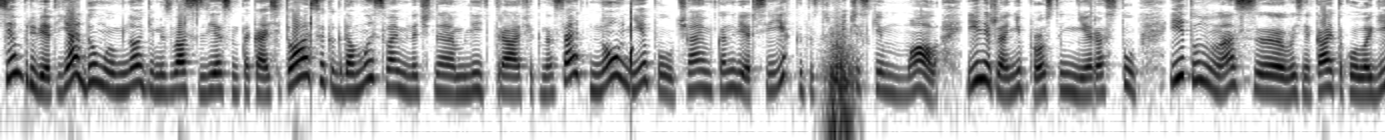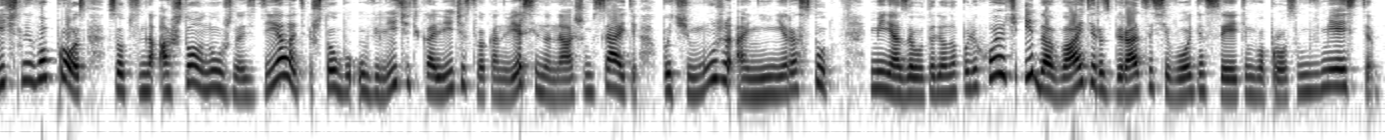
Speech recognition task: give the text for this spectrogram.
Всем привет! Я думаю, многим из вас известна такая ситуация, когда мы с вами начинаем лить трафик на сайт, но не получаем конверсии. Их катастрофически мало, или же они просто не растут. И тут у нас э, возникает такой логичный вопрос, собственно, а что нужно сделать, чтобы увеличить количество конверсий на нашем сайте? Почему же они не растут? Меня зовут Алена Полюхович, и давайте разбираться сегодня с этим вопросом вместе.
